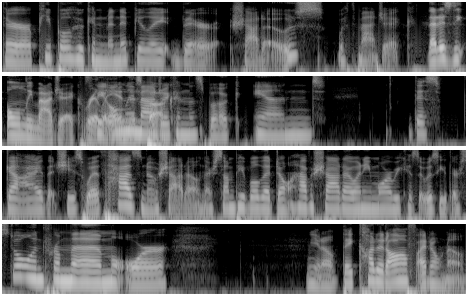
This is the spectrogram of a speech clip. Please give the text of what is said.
there are people who can manipulate their shadows with magic. that is the only magic It's really the only in this magic book. in this book, and this guy that she's with has no shadow. And there's some people that don't have a shadow anymore because it was either stolen from them or, you know, they cut it off. I don't know,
